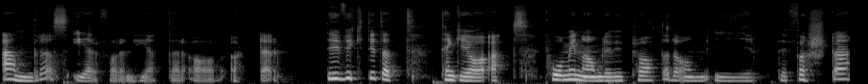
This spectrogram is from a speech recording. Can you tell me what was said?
andras erfarenheter av örter. Det är viktigt att, tänker jag, att påminna om det vi pratade om i det första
